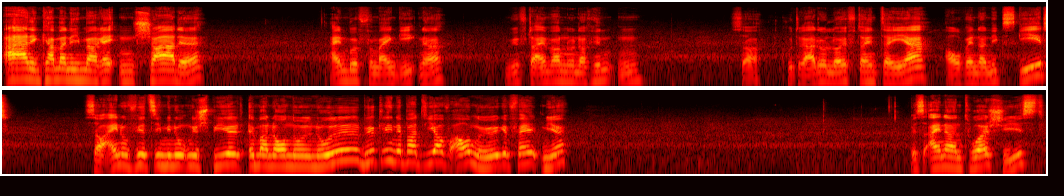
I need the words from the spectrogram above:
Ah, den kann man nicht mal retten. Schade. Einwurf für meinen Gegner. Wirft er einfach nur nach hinten. So, Cuadrado läuft da hinterher, auch wenn da nichts geht. So, 41 Minuten gespielt, immer noch 0-0. Wirklich eine Partie auf Augenhöhe, gefällt mir. Bis einer ein Tor schießt.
